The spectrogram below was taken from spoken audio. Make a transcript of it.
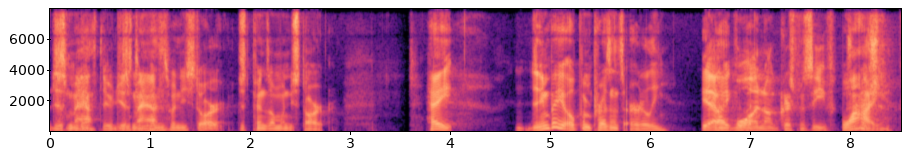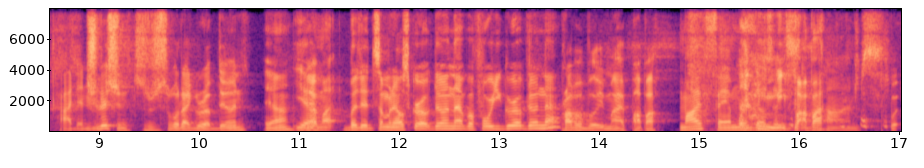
Just math, dude. Just, math. depends when you start. Just depends on when you start. Hey, did anybody open presents early? Yeah, Like- one on Christmas Eve. Why? Tradition. I didn't. Tradition. It's just what I grew up doing. Yeah. Yeah, Yep. my- but did someone else grow up doing that before you grew up doing that? Probably my papa. My family does Me, it papa. sometimes. W-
